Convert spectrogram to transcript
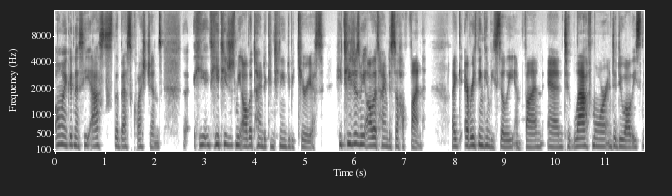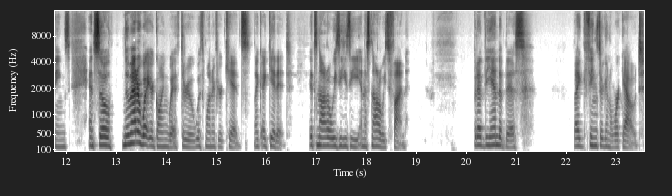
Oh my goodness he asks the best questions. He he teaches me all the time to continue to be curious. He teaches me all the time to still have fun like everything can be silly and fun and to laugh more and to do all these things. And so, no matter what you're going with through with one of your kids, like I get it. It's not always easy and it's not always fun. But at the end of this, like things are going to work out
